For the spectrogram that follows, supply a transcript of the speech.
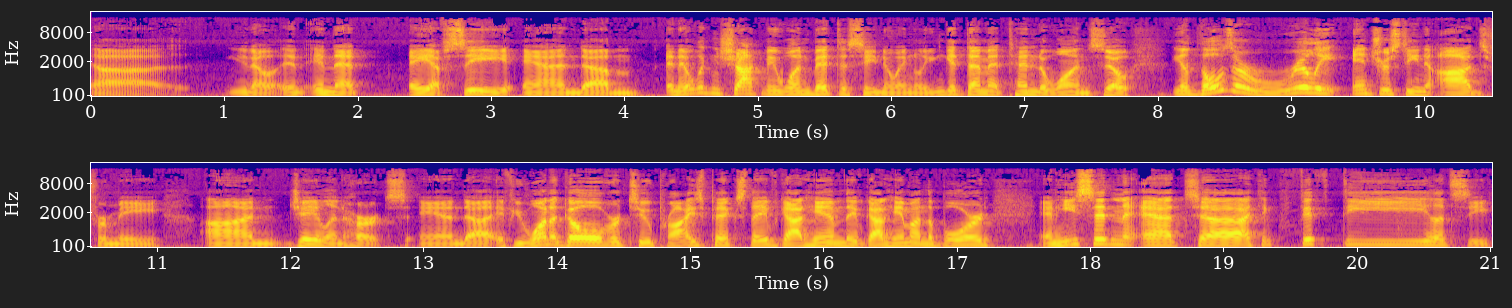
uh, you know in in that AFC and. Um, and it wouldn't shock me one bit to see New England. You can get them at ten to one. So you know those are really interesting odds for me. on Jalen Hurts. And uh, if you want to go over to Prize Picks, they've got him. They've got him on the board, and he's sitting at uh, I think fifty. Let's see,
